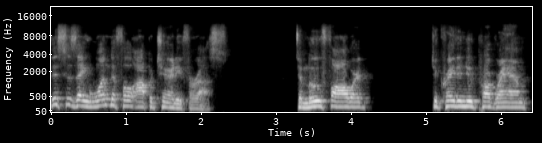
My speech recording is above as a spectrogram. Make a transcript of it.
this is a wonderful opportunity for us to move forward, to create a new program,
